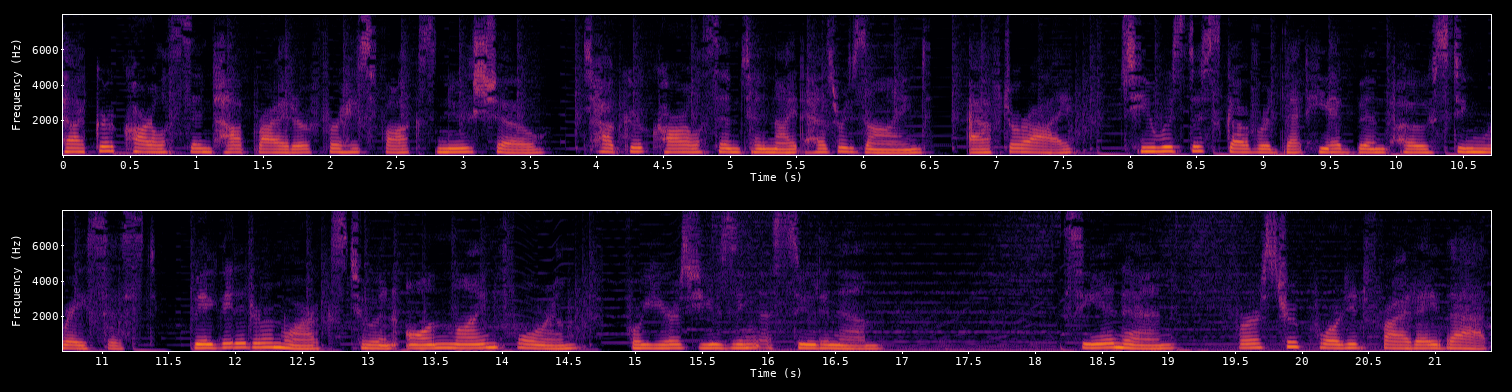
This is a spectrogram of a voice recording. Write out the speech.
Tucker Carlson top writer for his Fox News show, Tucker Carlson tonight has resigned, after it was discovered that he had been posting racist, bigoted remarks to an online forum, for years using a pseudonym. CNN first reported Friday that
